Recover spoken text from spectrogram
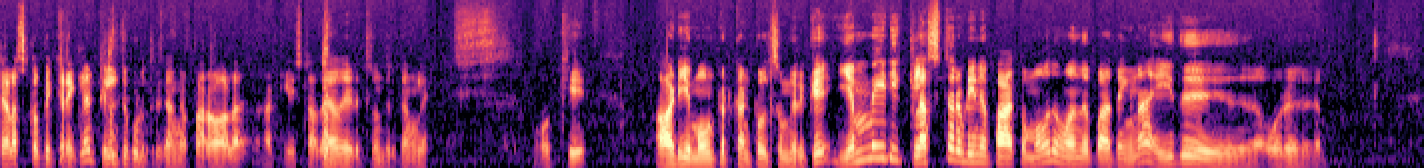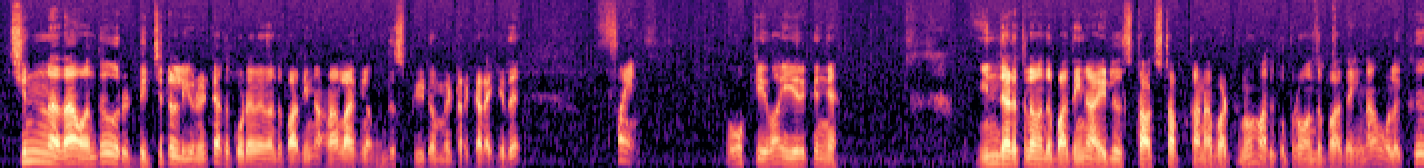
டெலஸ்கோபிக் கிடைக்கல டில்ட் கொடுத்துருக்காங்க. பரவாயில்ல. அட்லீஸ்ட் அதாவது எடுத்து வந்திருக்காங்களே. ஓகே ஆடியோ மவுண்டட் கண்ட்ரோல்ஸும் இருக்குது எம்ஐடி கிளஸ்டர் அப்படின்னு பார்க்கும்போது வந்து பார்த்திங்கன்னா இது ஒரு சின்னதாக வந்து ஒரு டிஜிட்டல் யூனிட் அது கூடவே வந்து பார்த்திங்கன்னா அனலாகில் வந்து ஸ்பீடோ மீட்டர் கிடைக்குது ஃபைன் ஓகேவா இருக்குங்க. இந்த இடத்துல வந்து பார்த்தீங்கன்னா ஐடியல் ஸ்டார்ட் ஸ்டாப்க்கான பட்டனும் அதுக்கப்புறம் வந்து பார்த்திங்கன்னா உங்களுக்கு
